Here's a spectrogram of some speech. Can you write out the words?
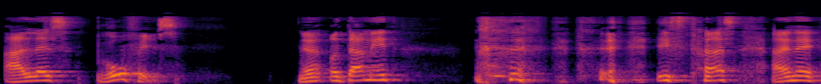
alles Profis. Ja, und damit ist das eine,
